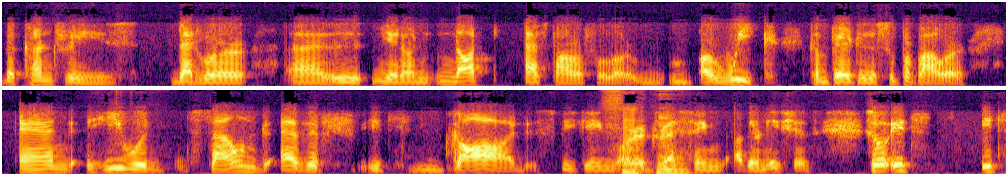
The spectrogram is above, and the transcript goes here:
the countries that were, uh, you know, not as powerful or or weak compared to the superpower, and he would sound as if it's God speaking or addressing other nations. So it's it's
